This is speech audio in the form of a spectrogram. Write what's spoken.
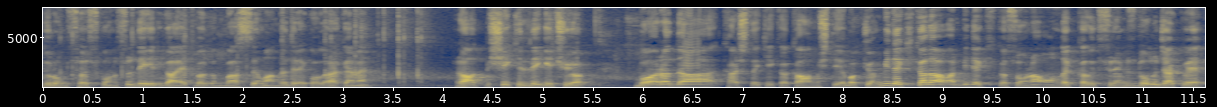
durum söz konusu değil. Gayet bakın bastığım anda direkt olarak hemen rahat bir şekilde geçiyor. Bu arada kaç dakika kalmış diye bakıyorum. Bir dakika daha var. Bir dakika sonra 10 dakikalık süremiz dolacak ve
